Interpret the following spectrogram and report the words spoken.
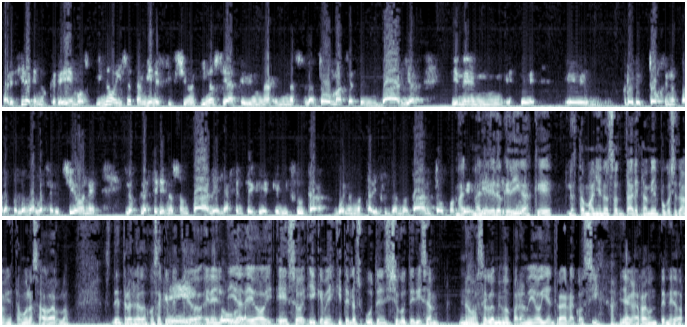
pareciera que nos creemos, y no, y eso también es ficción, y no se hace de una, en una sola toma, se hacen varias, tienen este, eh, para prolongar las elecciones, los placeres no son tales, la gente que, disfruta, bueno, no está disfrutando tanto. Porque me, alegro que digas que los tamaños no son tales también, porque eso también está bueno saberlo. Dentro de las dos cosas que me quedo en el día de hoy, eso y que me dijiste los utensilios que utilizan, no va a ser lo mismo para mí hoy entrar a la cocina y agarrar un tenedor.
